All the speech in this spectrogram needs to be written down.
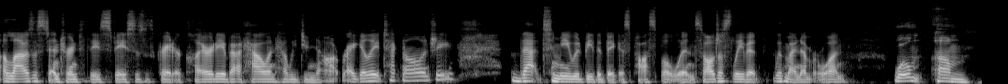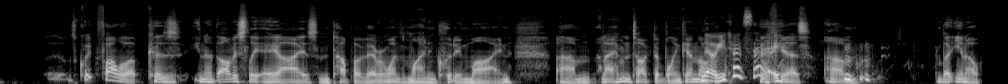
allows us to enter into these spaces with greater clarity about how and how we do not regulate technology. That to me would be the biggest possible win. So I'll just leave it with my number one. Well, um, quick follow up because you know obviously AI is on top of everyone's mind, including mine. Um, and I haven't talked to Blinken. No, you don't say. yes, um, but you know,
